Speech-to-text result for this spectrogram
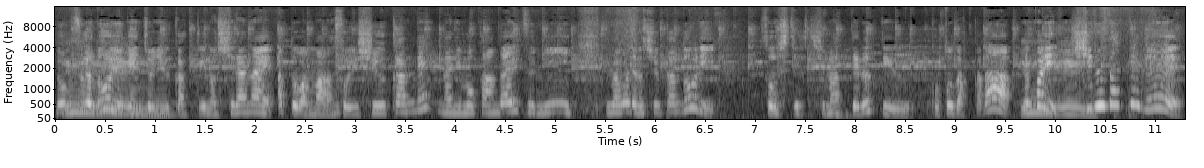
動物がどういう現状にいるかっていうのを知らない。あとはまあそういう習慣で何も考えずに今までの習慣通りそうしてしまってるっていうことだからやっぱり知るだけで、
